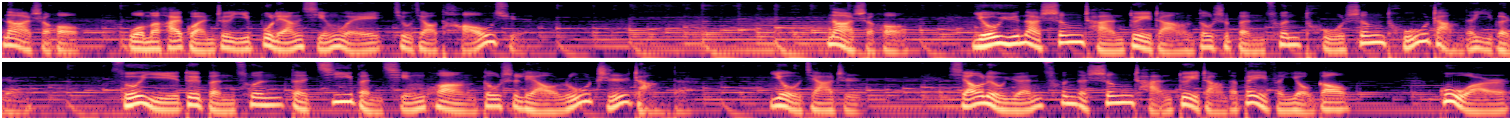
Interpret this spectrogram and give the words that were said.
那时候我们还管这一不良行为就叫逃学。那时候。由于那生产队长都是本村土生土长的一个人，所以对本村的基本情况都是了如指掌的。又加之小柳园村的生产队长的辈分又高，故而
